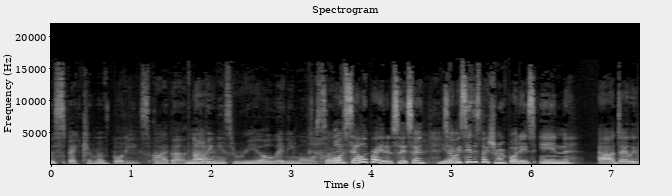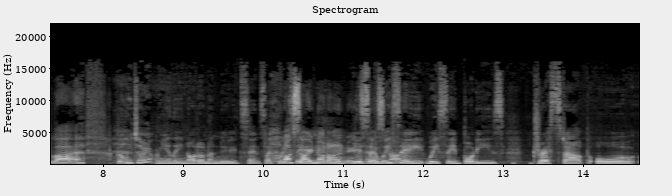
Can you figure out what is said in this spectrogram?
the spectrum of bodies either. No. Nothing is real anymore. So or celebrated. So so so we see the spectrum of bodies in our daily life. But we don't really, not on a nude sense. Like we Oh, see, sorry, not on a nude sense. yeah, sense, so we no. see we see bodies dressed up or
